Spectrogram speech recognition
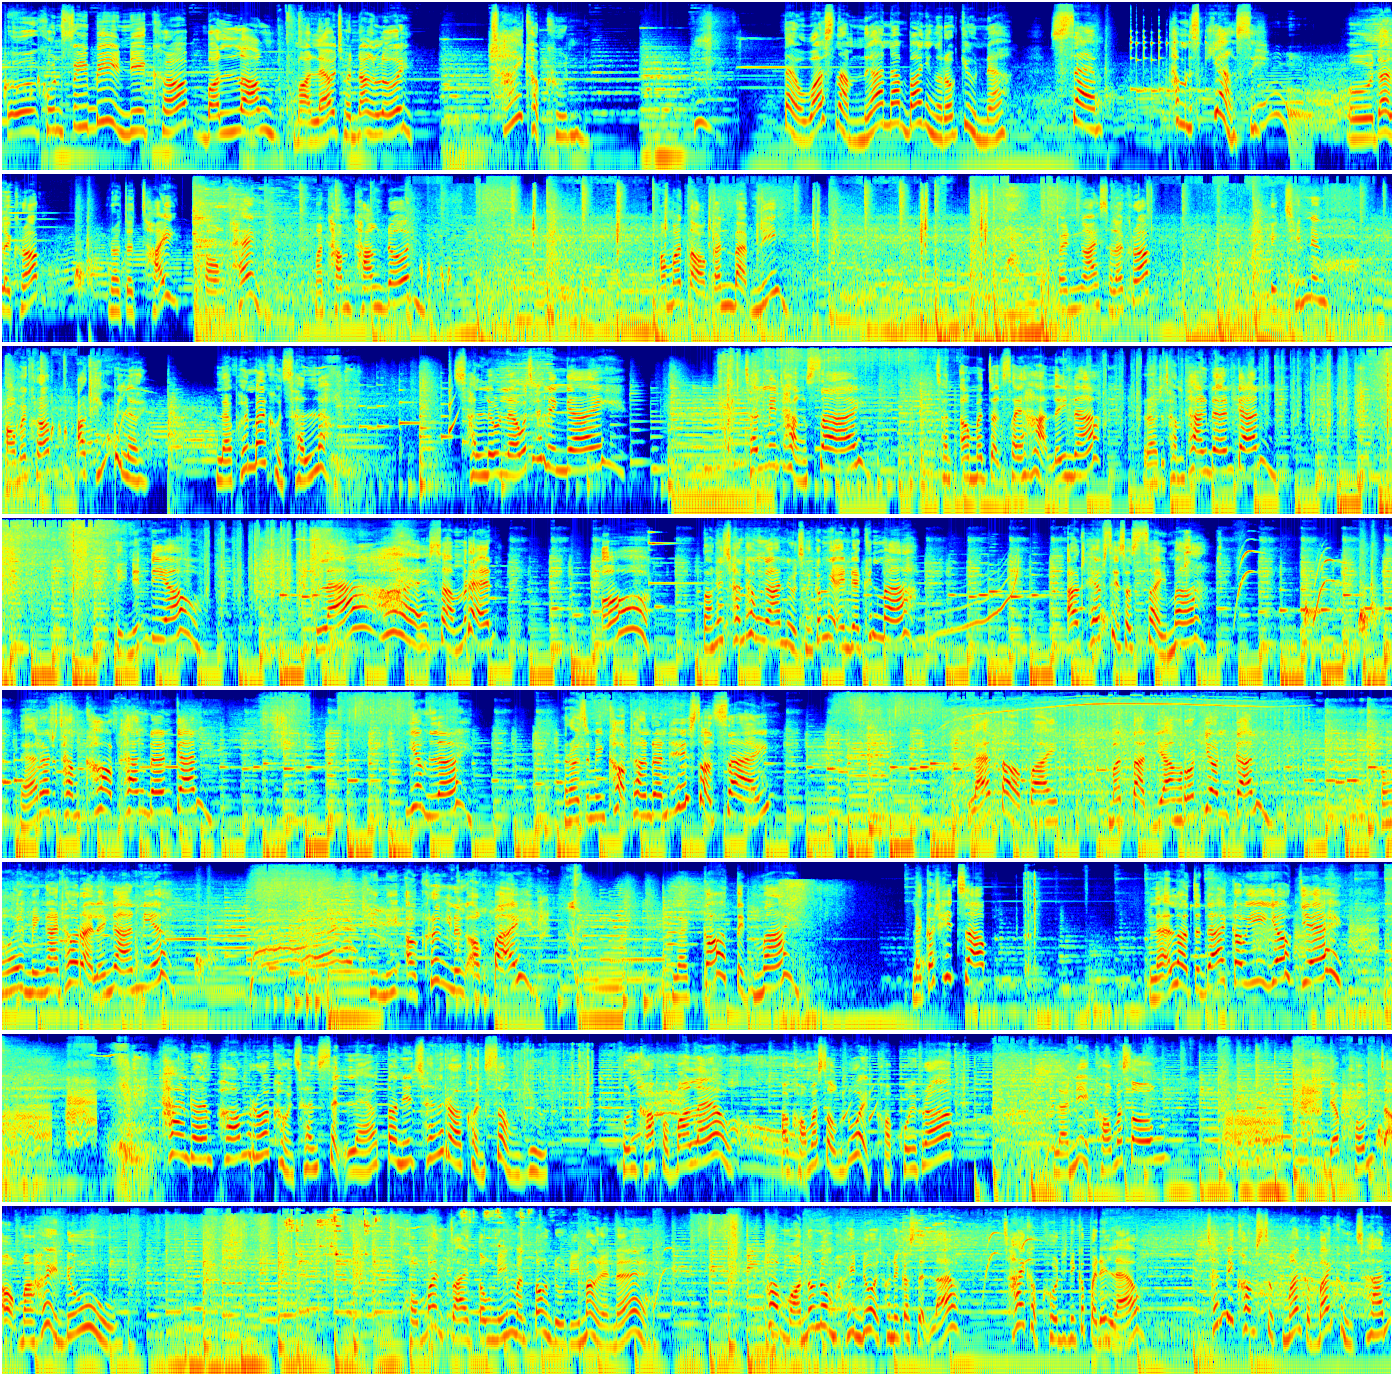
เออ คุณฟีบี้นี่ครับ บัลลังก์มาแล้วเชิญนั่งเลย ใช่ครับคุณฮึ่มแต่ว่าสนามเนื้อหน้าบ้านยังรกอยู่นะ แซมทำอะไรสักอย่างสิ เออ ได้เลยครับ เราจะใช้ทองแท่ง มาทำทางเดิน เอามาต่อกันแบบนี้ เป็นไงเสร็จแล้วครับ อีกชิ้นหนึ่งเอาไหมครับ เอาทิ้งไปเลย แล้วเพื่อนบ้านของฉันล่ะ ฉันรู้แล้วว่าจะทำยังไง ฉันมีถังทราย ฉันเอามาจากชายหาดเลยนะ เราจะทำทางเดินกัน อีกนิดเดียว แล้วสำเร็จ โอ้ตอนที่ฉันทำงานอยู่ฉันก็มีไอเดียขึ้นมา เอาเทปสีสดใสมา และเราจะทำขอบทางเดินกัน เยี่ยมเลย เราจะมีขอบทางเดินที่สดใส และต่อไปมาตัดยางรถยนต์กัน โอ้ยไม่ง่ายเท่าไหร่เลยงานเนี้ย ทีนี้เอาครึ่งหนึ่งออกไป และก็ติดไม้ และก็ที่จับ และเราจะได้เก้าอี้โยกเยกทางเดินพร้อมรั้วของฉันเสร็จแล้ว ตอนนี้ฉันรอขนส่งอยู่ คุณครับผมมาแล้ว เอาของมาส่งด้วยขอบคุณครับ และนี่ของมาส่ง เดี๋ยวผมจะออกมาให้ดู ผมมั่นใจตรงนี้มันต้องดูดีมากแน่ๆ ผ้าหมอนนุ่มๆให้ด้วยเท่านี้ก็เสร็จแล้ว ใช่ขับคนทีนี้ก็ไปได้แล้ว ฉันมีความสุขมากกับบ้านของฉัน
